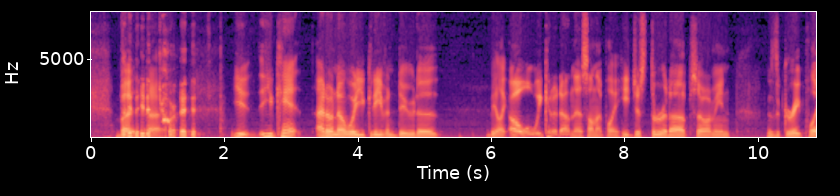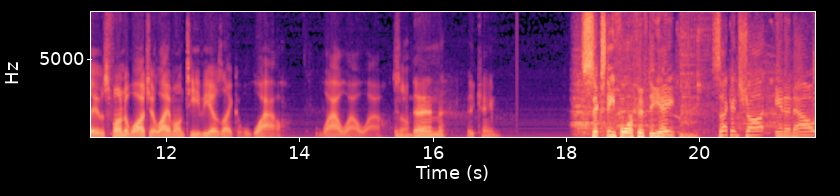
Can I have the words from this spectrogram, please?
but they uh, you you can't. I don't know what you could even do to be like, oh well, we could have done this on that play. He just threw it up. So I mean, it was a great play. It was fun to watch it live on TV. I was like, wow, wow, wow, wow. So And then it came. 64-58. Second shot in and out.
